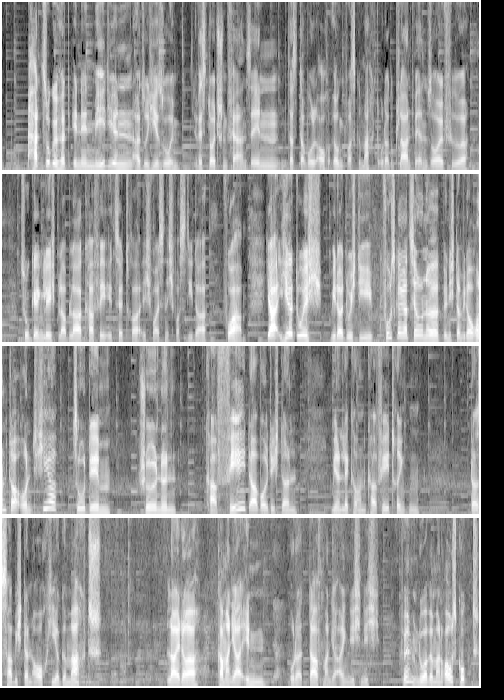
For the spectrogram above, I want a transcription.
hat so gehört in den Medien, also hier so im westdeutschen Fernsehen, dass da wohl auch irgendwas gemacht oder geplant werden soll für zugänglich, bla bla, Kaffee etc. Ich weiß nicht, was die da vorhaben. Ja, hier durch, wieder durch die Fußgängerzone bin ich dann wieder runter und hier zu dem schönen Kaffee. Da wollte ich dann mir einen leckeren Kaffee trinken. Das habe ich dann auch hier gemacht. Leider kann man ja in oder darf man ja eigentlich nicht filmen, nur wenn man rausguckt.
